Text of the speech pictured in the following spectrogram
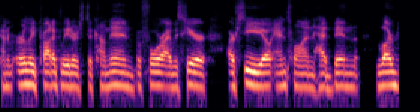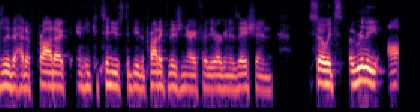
kind of early product leaders to come in. Before i was here our ceo antoine had been largely the head of product and he continues to be the product visionary for the organization. So it's a really uh,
